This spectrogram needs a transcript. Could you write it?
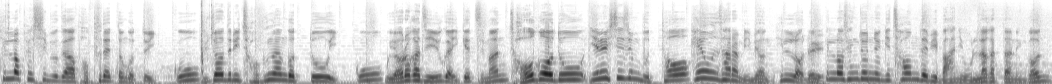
힐러 패시브가 버프됐던 것도 있고 유저들이 적응한 것도 있고 뭐 여러 가지 이유가 있겠지만 적어도 1시즌부터 해온 사람이면 힐러를 힐러 생존력이 처음 대비 많이 올라갔다는 건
